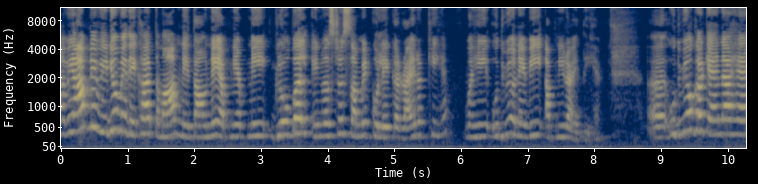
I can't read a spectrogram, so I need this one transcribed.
अभी आपने वीडियो में देखा तमाम नेताओं ने अपनी अपनी ग्लोबल इन्वेस्टर समिट को लेकर राय रखी है। वहीं उद्यमियों ने भी अपनी राय दी है। उद्यमियों का कहना है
